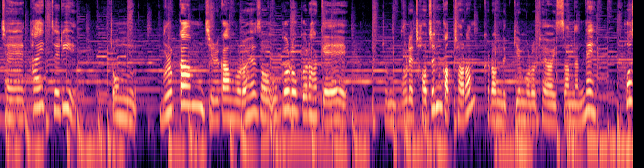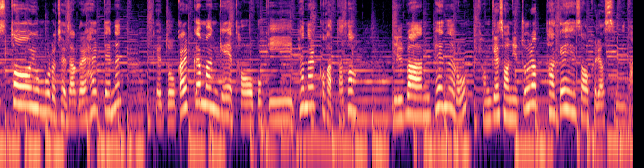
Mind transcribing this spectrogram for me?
제 타이틀이 좀 물감 질감으로 해서 우글우글하게 좀 물에 젖은 것처럼 그런 느낌으로 되어 있었는데 포스터용으로 제작을 할 때는 그래도 깔끔한 게 더 보기 편할 것 같아서 일반 펜으로 경계선이 뚜렷하게 해서 그렸습니다.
